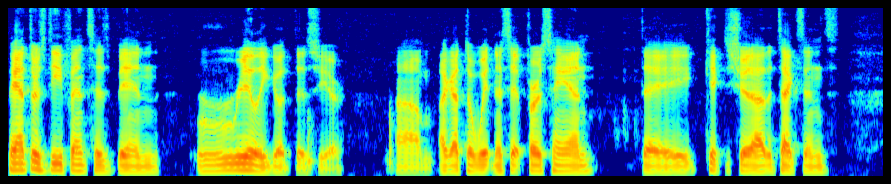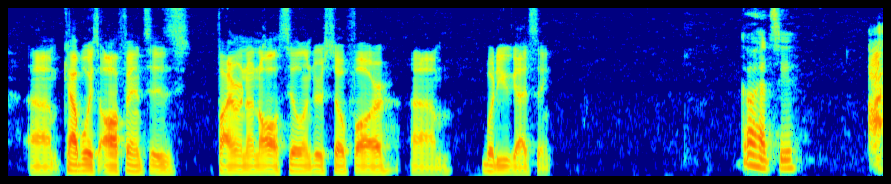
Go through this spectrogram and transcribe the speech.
Panthers defense has been really good this year. Um, I got to witness it firsthand. They kicked the shit out of the Texans. Um, Cowboys offense is firing on all cylinders so far. Um, what do you guys think? Go ahead, Steve. I,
